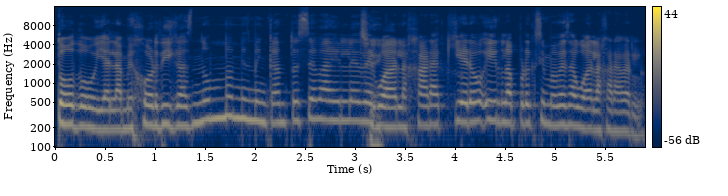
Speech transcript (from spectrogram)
todo y a lo mejor digas, no mames, me encantó ese baile de Sí. Guadalajara, quiero ir la próxima vez a Guadalajara a verlo.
